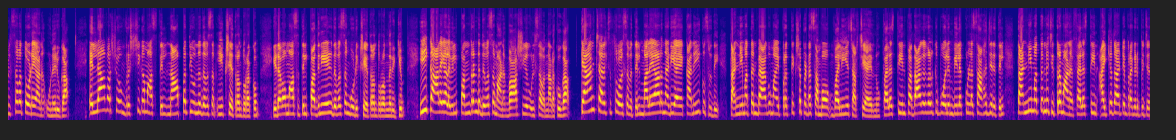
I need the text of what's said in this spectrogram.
ഉത്സവത്തോടെയാണ് ഉണരുക. എല്ലാ വർഷവും വൃശ്ചിക മാസത്തിൽ നാൽപ്പത്തിയൊന്ന് ദിവസം ഈ ക്ഷേത്രം തുറക്കും. ഇടവ മാസത്തിൽ പതിനേഴ് ദിവസം കൂടി ക്ഷേത്രം തുറന്നിരിക്കും. ഈ കാലയളവിൽ പന്ത്രണ്ട് ദിവസമാണ് വാർഷിക ഉത്സവം നടക്കുക. കാൻ ചലച്ചിത്രോത്സവത്തിൽ മലയാള നടിയായ കനയി കുസൃതി തണ്ണിമത്തൻ ബാഗുമായി പ്രത്യക്ഷപ്പെട്ട സംഭവം വലിയ ചർച്ചയായിരുന്നു. ഫലസ്തീൻ പതാകകൾക്ക് പോലും വിലക്കുള്ള സാഹചര്യത്തിൽ തണ്ണിമത്തന്റെ ചിത്രമാണ് ഫലസ്തീൻ ഐക്യദാർഢ്യം പ്രകടിപ്പിച്ച്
